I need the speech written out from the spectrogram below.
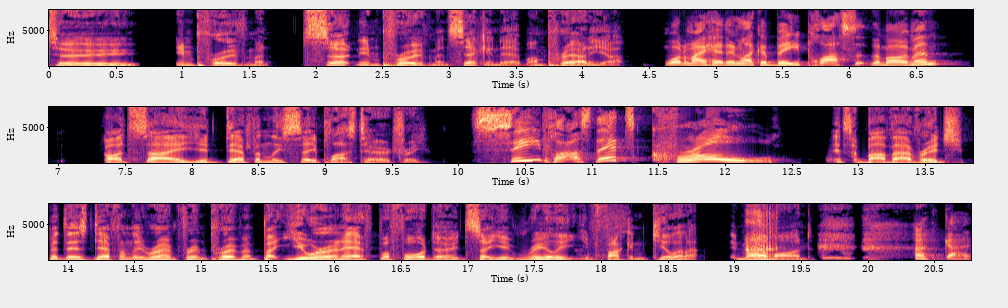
to improvement, certain improvement. Second app. I'm proud of you. What am I hitting like a B plus at the moment? I'd say you're definitely C plus territory. C plus. That's cruel. It's above average, but there's definitely room for improvement. But you were an F before, dude. So you really, you're fucking killing it in my mind. Okay,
